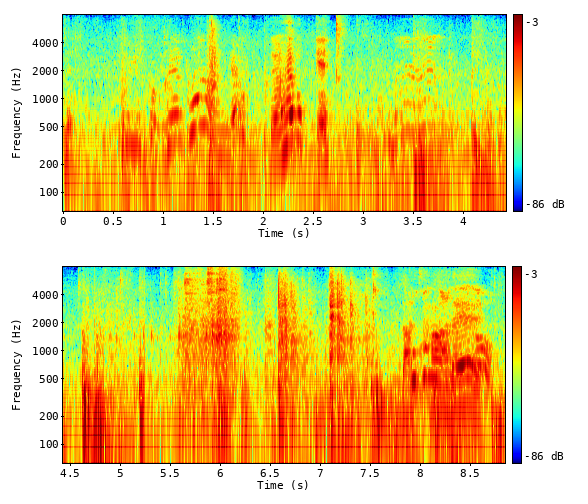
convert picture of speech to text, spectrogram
돼? 그러니까 그냥 그건 안 돼. 내가 해볼게. 나 잘해. 누울까?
